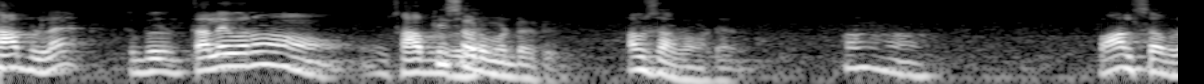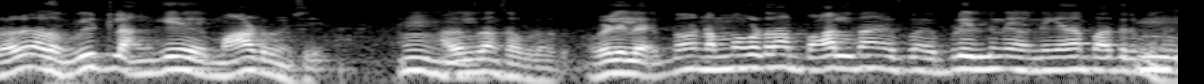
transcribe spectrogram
சாப்பிடல. இப்போ தலைவரும் டீ சாப்பிட மாட்டாரு. அவர் சாப்பிட மாட்டார். பால் சாப்பிடுவாரு. அது வீட்டில் அங்கேயே மாடு இருந்துச்சு. அதில் தான் சாப்பிடுவார். வெளியில். இப்போ நம்ம கூட தான் பால் தான் இப்போ எப்படி இருக்குன்னு நீங்கள் தான் பார்த்துருப்பீங்க.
